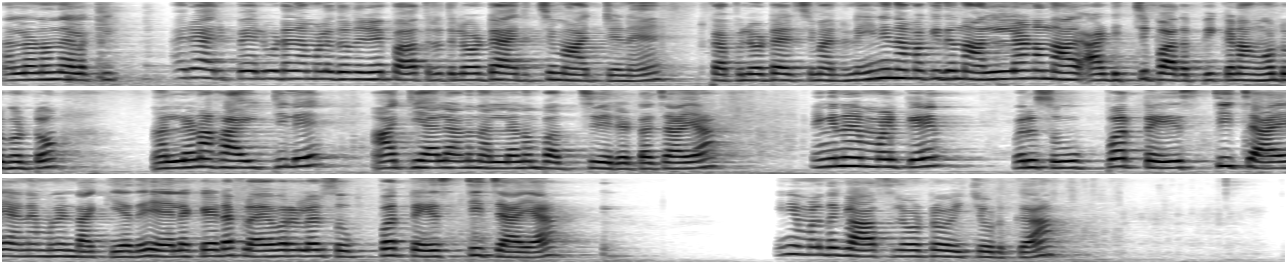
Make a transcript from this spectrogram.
നല്ലോണം ഒന്ന് ഇളക്കി. ഒരു അരിപ്പയിലൂടെ നമ്മളിതൊരു പാത്രത്തിലോട്ട് അരിച്ച് മാറ്റണേ. കപ്പിലോട്ട് അരിച്ച് മാറ്റണേ. ഇനി നമുക്കിത് നല്ലോണം അടിച്ച് പതപ്പിക്കണം അങ്ങോട്ടും ഇങ്ങോട്ടും. നല്ലോണം ഹൈറ്റിൽ ആറ്റിയാലാണ് നല്ലോണം പതിച്ച് വരട്ടെ ചായ. ഇങ്ങനെ നമ്മൾക്ക് ഒരു സൂപ്പർ ടേസ്റ്റി ചായയാണ് നമ്മൾ ഉണ്ടാക്കിയത്. ഏലക്കയുടെ ഫ്ലേവറുള്ള ഒരു സൂപ്പർ ടേസ്റ്റി ചായ. ഇനി നമ്മളിത് ഗ്ലാസ്സിലോട്ട് ഒഴിച്ചു കൊടുക്കുക.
